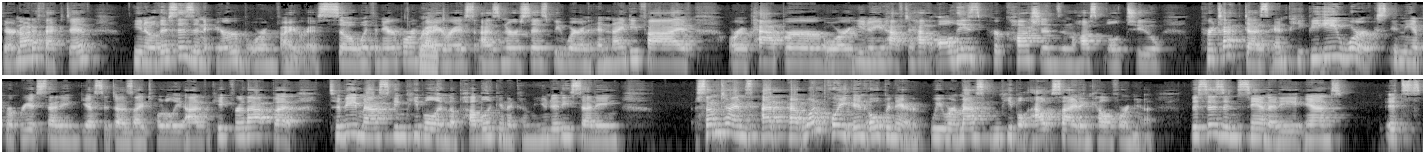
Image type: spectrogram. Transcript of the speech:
They're not effective you know, this is an airborne virus. So, with an airborne right. virus, as nurses, we wear an N95 or a PAPR, or, you know, you have to have all these precautions in the hospital to protect us. And PPE works in the appropriate setting. Yes, it does. I totally advocate for that. But to be masking people in the public in a community setting, sometimes at, at one point in open air, we were masking people outside in California. This is insanity. And it's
